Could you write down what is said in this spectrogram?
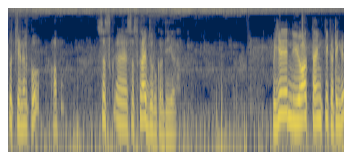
तो चैनल को आप सब्सक्राइब ज़रूर कर दिएगा ये न्यूयॉर्क टाइम की कटिंग है।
